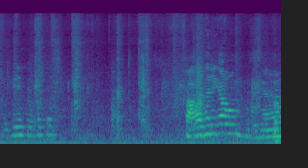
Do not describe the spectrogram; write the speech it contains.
โอเคจบแล้วจบฝากไว้เท่านี้ครับผมนะครับ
